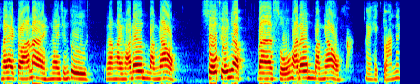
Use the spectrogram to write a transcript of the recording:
ngày hạch toán này ngày chứng từ và ngày hóa đơn bằng nhau số phiếu nhập và số hóa đơn bằng nhau Ngày hạch toán này.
